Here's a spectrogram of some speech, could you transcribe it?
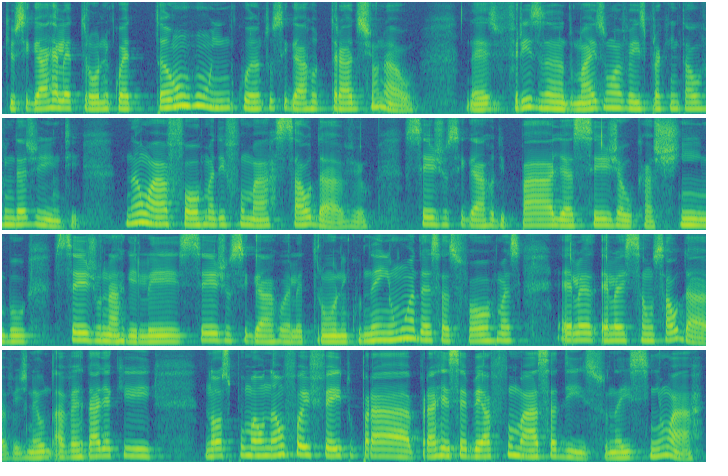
que o cigarro eletrônico é tão ruim quanto o cigarro tradicional. Né? Frisando mais uma vez para quem está ouvindo a gente, não há forma de fumar saudável. Seja o cigarro de palha, seja o cachimbo, seja o narguilé, seja o cigarro eletrônico, nenhuma dessas formas elas, elas são saudáveis. Né? A verdade é que nosso pulmão não foi feito para receber a fumaça disso, né? e sim o ar.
